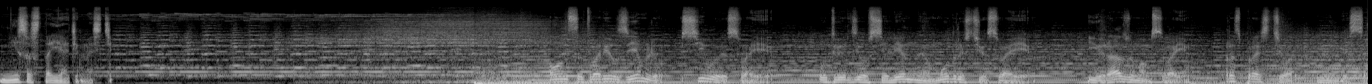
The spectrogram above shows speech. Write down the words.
несостоятельности. Он сотворил землю силою своей, утвердил вселенную мудростью своей и разумом своим распростер небеса.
